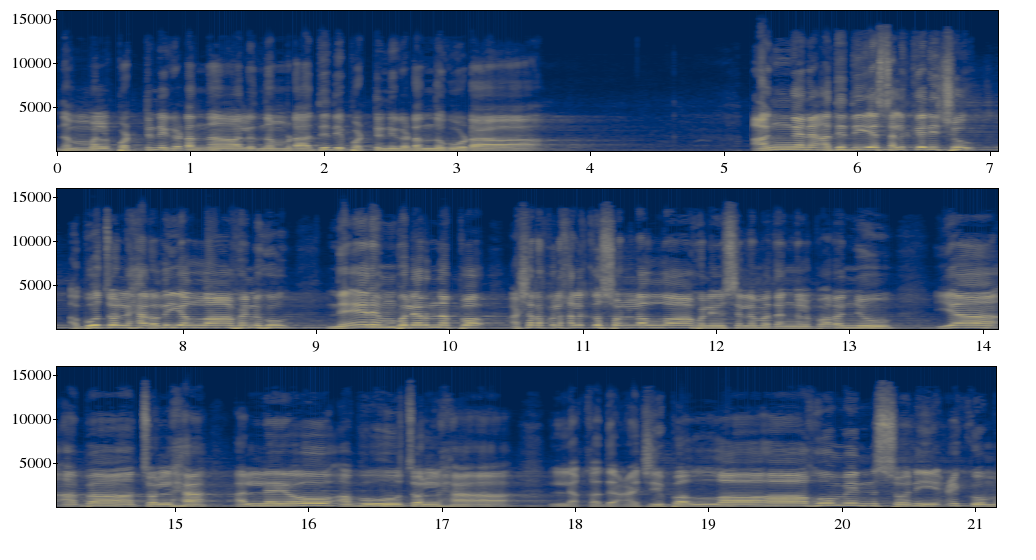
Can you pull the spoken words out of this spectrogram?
നമ്മൾ പട്ടിണി കിടന്നാലും നമ്മുടെ അതിഥി പട്ടിണി കിടന്നുകൂടാ. അങ്ങനെ അതിഥിയെ സൽക്കരിച്ചു. അബൂ തൊൽഹ അൻഹു നേരം പുലർന്നപ്പോ അഷറഫുൽ ഹൽക്ക് സൊല്ലാഹു അലൈഹി വസല്ലം തങ്ങൾ പറഞ്ഞു യാ അബാ അല്ലയോ അബൂ തൊൽഹ ലഖദ് അജിബല്ലാഹു മിൻ من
